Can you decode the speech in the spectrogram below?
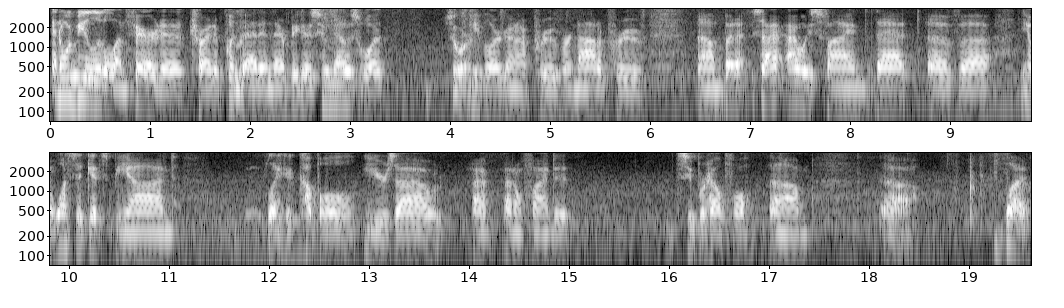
and it would be a little unfair to try to put that in there because who knows what Sure. people are going to approve or not approve. Um, but so I, I always find that of uh, you know once it gets beyond like a couple years out, I, I don't find it super helpful. Um, uh, but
